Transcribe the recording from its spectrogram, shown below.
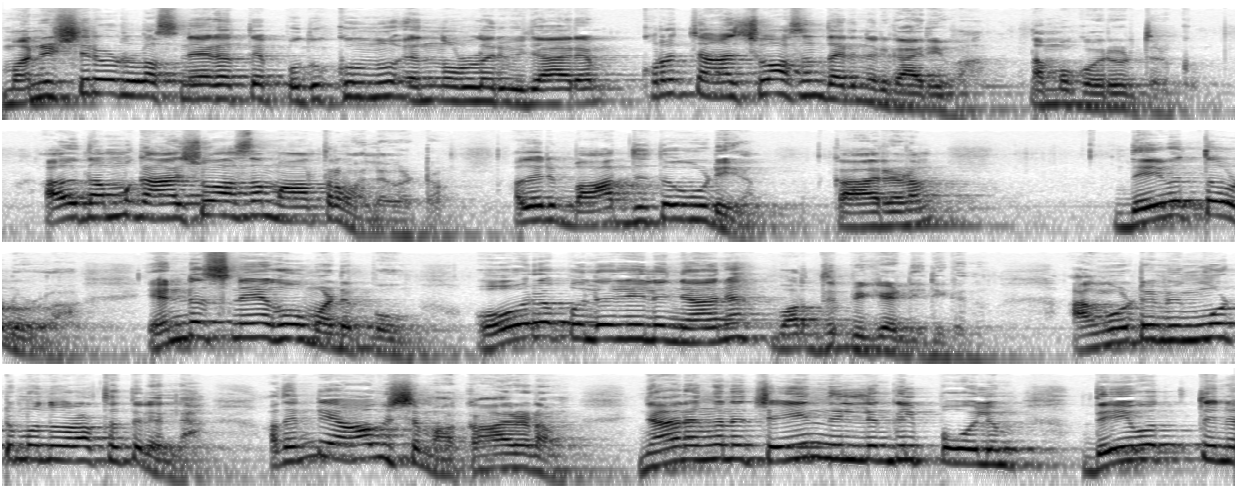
മനുഷ്യരോടുള്ള സ്നേഹത്തെ പുതുക്കുന്നു എന്നുള്ളൊരു വിചാരം കുറച്ച് ആശ്വാസം തരുന്നൊരു കാര്യമാണ് നമുക്ക് ഓരോരുത്തർക്കും. അത് നമുക്ക് ആശ്വാസം മാത്രമല്ല കേട്ടോ. അതൊരു ബാധ്യത കൂടിയാണ് കാരണം ദൈവത്തോടുള്ള എന്റെ സ്നേഹവും അടുപ്പവും ഓരോ പുലരിയിലും ഞാൻ വർദ്ധിപ്പിക്കേണ്ടിയിരിക്കുന്നു. അങ്ങോട്ടും ഇങ്ങോട്ടും എന്ന അർത്ഥത്തിലല്ല അതെന്റെ ആവശ്യമാണ് കാരണം ഞാനങ്ങനെ ചെയ്യുന്നില്ലെങ്കിൽ പോലും ദൈവത്തിന്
